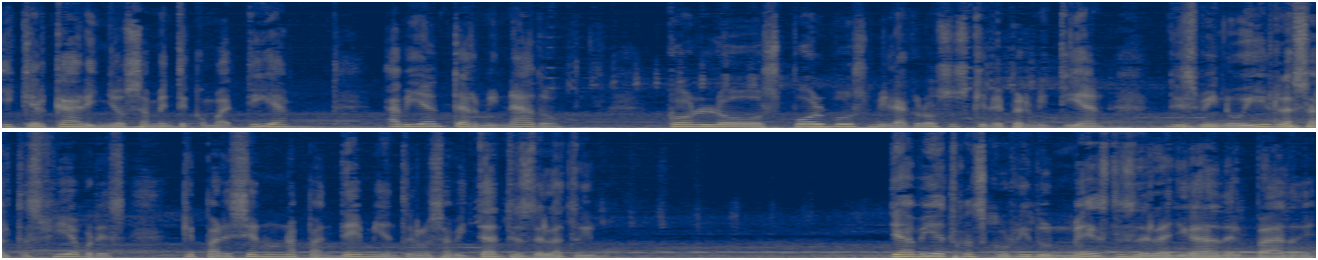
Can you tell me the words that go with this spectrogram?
y que él cariñosamente combatía habían terminado con los polvos milagrosos que le permitían disminuir las altas fiebres que parecían una pandemia entre los habitantes de la tribu. Ya había transcurrido un mes desde la llegada del padre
